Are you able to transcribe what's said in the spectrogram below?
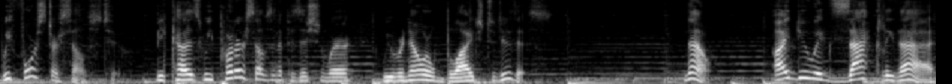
we forced ourselves to, because we put ourselves in a position where we were now obliged to do this. Now, I do exactly that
